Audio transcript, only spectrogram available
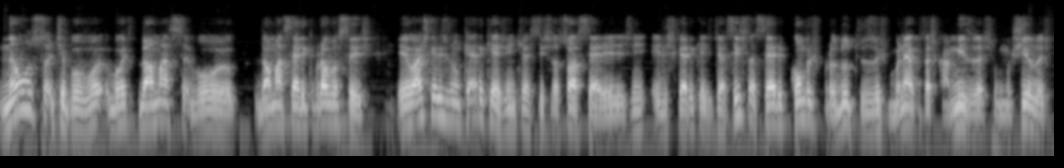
Não só, tipo, vou, vou dar uma vou dar uma série aqui para vocês. Eu acho que eles não querem que a gente assista só a série. Eles, eles querem que a gente assista a série, compre os produtos, os bonecos, as camisas, as mochilas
